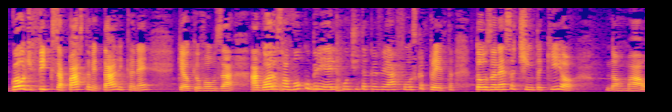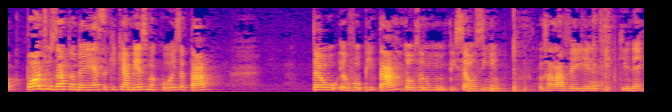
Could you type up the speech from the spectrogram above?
Gold Fix, a pasta metálica, né? que é o que eu vou usar. Agora eu só vou cobrir ele com tinta PVA fosca preta. Tô usando essa tinta aqui, ó, normal. Pode usar também essa aqui, que é a mesma coisa, tá? Então, eu vou pintar. Tô usando um, um pincelzinho. Eu já lavei ele aqui, porque, né?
